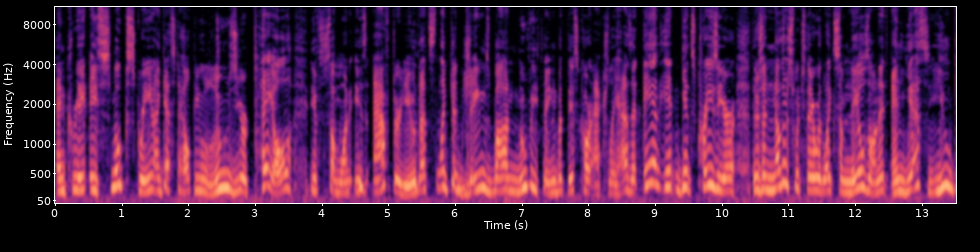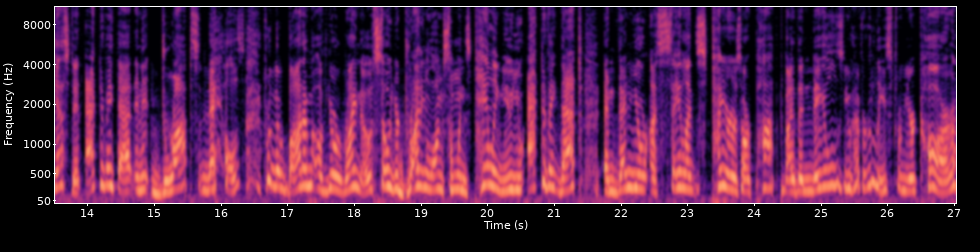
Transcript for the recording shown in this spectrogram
and create a smoke screen, I guess, to help you lose your tail if someone is after you. That's like a James Bond movie thing, but this car actually has it. And it gets crazier. There's another switch there with like some nails on it. And yes, you guessed it, activate that and it drops nails from the bottom of your Rhino. So you're driving along, someone's tailing you, you activate that, and then your assailant's tires are popped by the nails you have released from your car.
